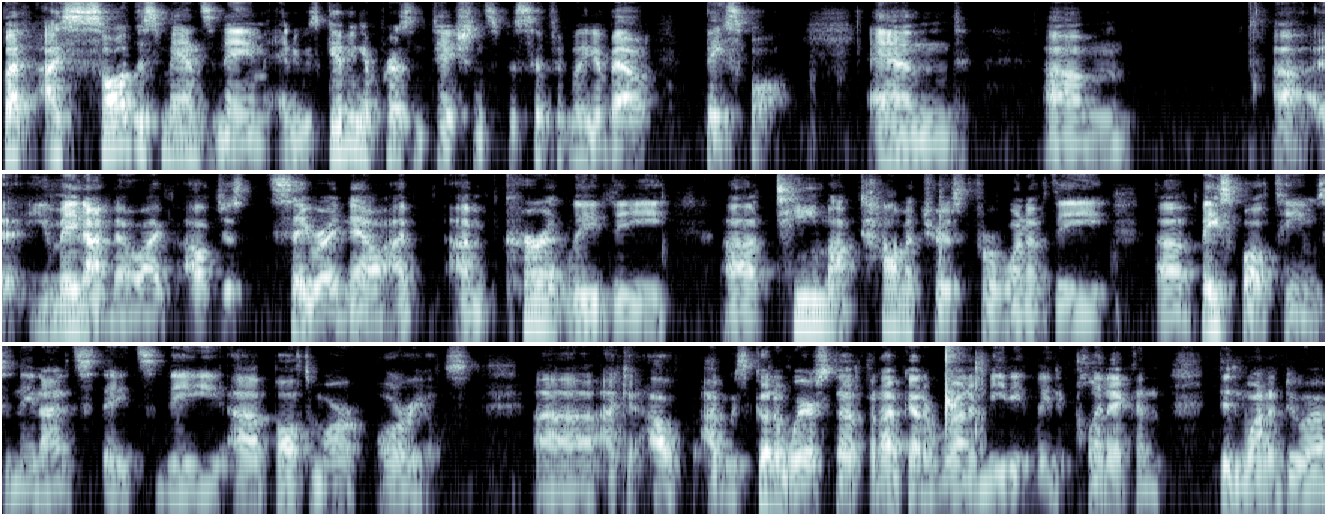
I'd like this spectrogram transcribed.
but I saw this man's name and he was giving a presentation specifically about baseball. And um, uh, you may not know, I, will just say right now, I'm, I'm currently the uh, team optometrist for one of the uh, baseball teams in the United States, the uh, Baltimore Orioles. Uh, I, can, i was going to wear stuff, but I've got to run immediately to clinic and didn't want to do a,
